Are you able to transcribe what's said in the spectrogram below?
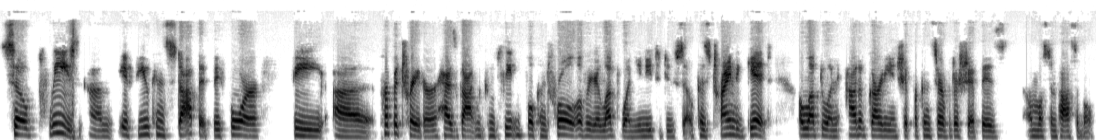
So please um, if you can stop it before the uh, perpetrator has gotten complete and full control over your loved one you need to do so because trying to get a loved one out of guardianship or conservatorship is almost impossible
